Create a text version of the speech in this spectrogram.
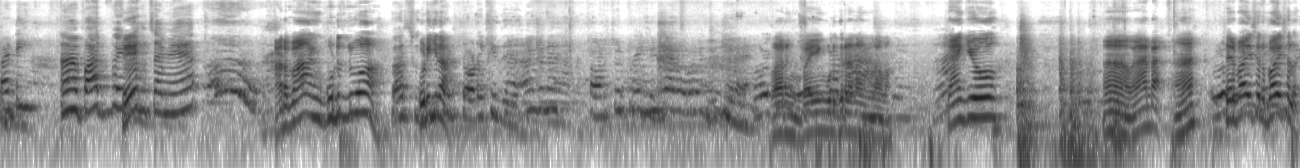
பாட்டி. ஆ சாமி அடப்பா இங்க கொடுத்துட்டு போ. குடிக்கலாம் பாருங்க பையன் கொடுக்குறானாங்களாமா. தேங்க்யூ ஆ வேண்டாம். ஆ சரி பாய் சொல்லு பாய் சொல்லு.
